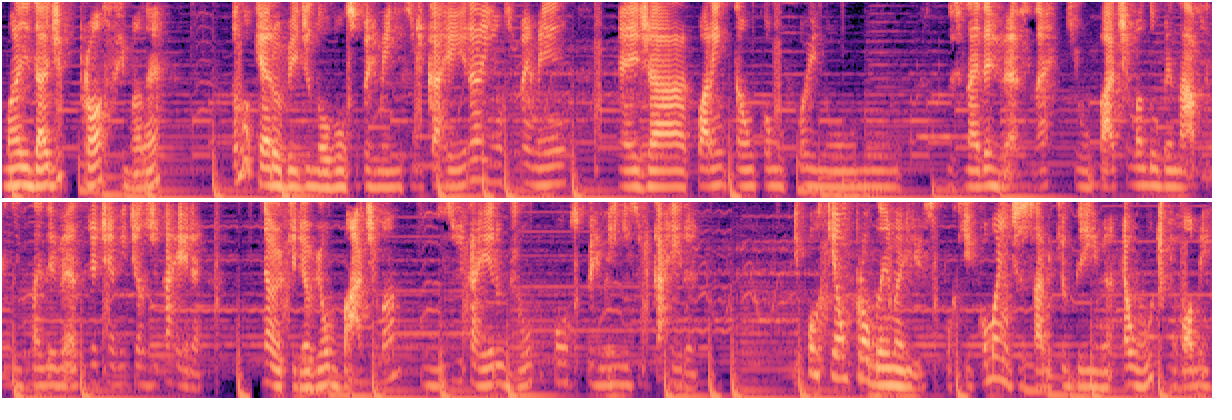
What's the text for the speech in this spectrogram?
uma idade próxima, né? Eu não quero ver de novo um Superman início de carreira e um Superman é, já quarentão, como foi no, no, no Snyderverse, né? Que o Batman do Ben Affleck no Snyderverse já tinha 20 anos de carreira. Não, eu queria ver um Batman início de carreira junto com o Superman início de carreira. E por que é um problema isso? Porque como a gente sabe que o Damian é o último Robin,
